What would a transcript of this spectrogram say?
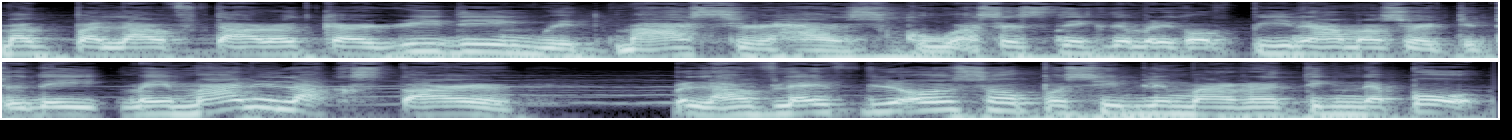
magpa-love tarot card reading with Master Hans Kua. Sa snake naman ikaw pinakamaswerte today. May Money Luck Star love life din also, posibleng marating na po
